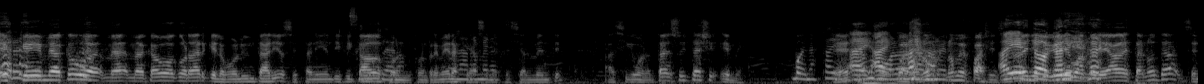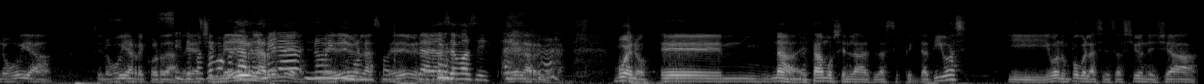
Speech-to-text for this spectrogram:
es que me acabo, de- me, me acabo de acordar que los voluntarios están identificados claro. con, con remeras Con que las hacen remeras. especialmente. Así que bueno, soy talle M. Bueno, está bien. ¿eh? Ay, ay, Bueno, la no, me fallen. Si Ahí no, el año que viene, cuando le haga esta nota, se los voy a, se los voy a recordar. Si te decir, con la deben la remera, remera. no me venimos deben la, nosotros. me deben la Claro, remera. hacemos así. Me deben la remera. Bueno, eh, nada, estamos en las, las expectativas y bueno, un poco las sensaciones ya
